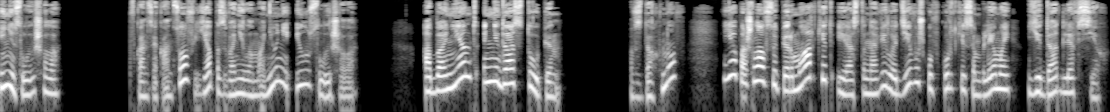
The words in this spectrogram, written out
и не слышала. В конце концов, я позвонила Манюне и услышала. «Абонент недоступен». Вздохнув, я пошла в супермаркет и остановила девушку в куртке с эмблемой «Еда для всех».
